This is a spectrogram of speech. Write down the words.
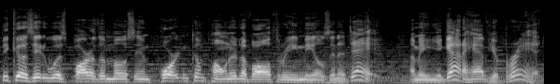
because it was part of the most important component of all three meals in a day. I mean, you gotta have your bread.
